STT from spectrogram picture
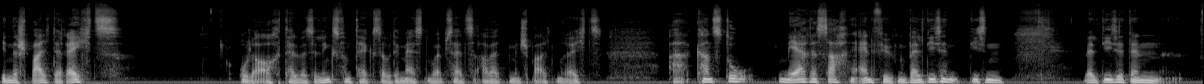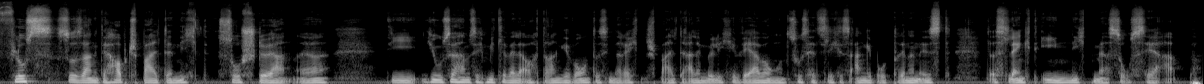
In der Spalte rechts oder auch teilweise links vom Text, aber die meisten Websites arbeiten mit Spalten rechts, äh, kannst du mehrere Sachen einfügen, weil diese, diesen, weil diese den Fluss sozusagen der Hauptspalte nicht so stören. Ja. Die User haben sich mittlerweile auch daran gewohnt, dass in der rechten Spalte alle mögliche Werbung und zusätzliches Angebot drinnen ist. Das lenkt ihn nicht mehr so sehr ab.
